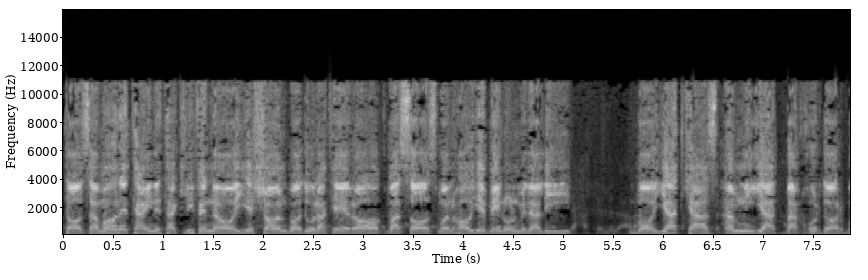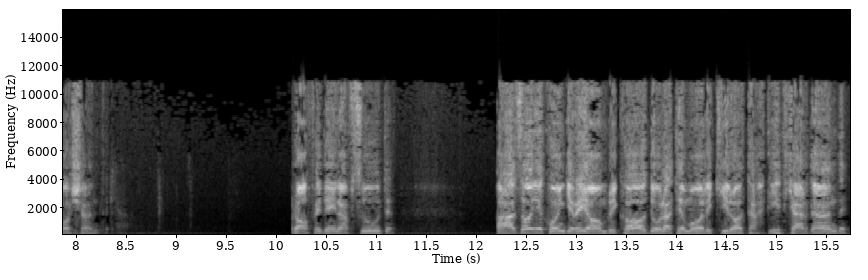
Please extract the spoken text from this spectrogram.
تا زمان تعیین تکلیف نهاییشان با دولت عراق و سازمانهای بین المللی باید که از امنیت برخوردار باشند. رافدین افزود اعضای کنگره آمریکا دولت مالکی را تهدید کردند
